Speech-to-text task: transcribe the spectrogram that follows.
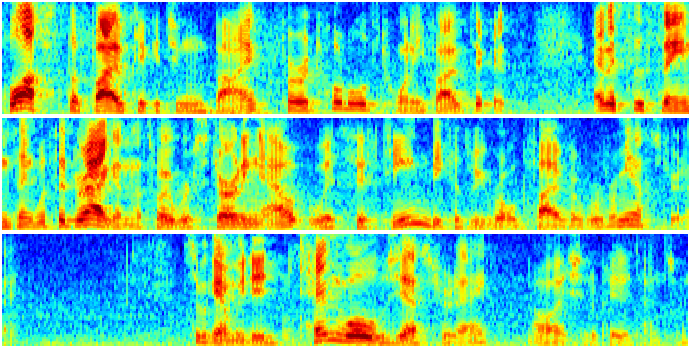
plus the 5 tickets you can buy, for a total of 25 tickets. And it's the same thing with the Dragon. That's why we're starting out with 15, because we rolled 5 over from yesterday. So again, we did 10 wolves yesterday. Oh, I should have paid attention.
